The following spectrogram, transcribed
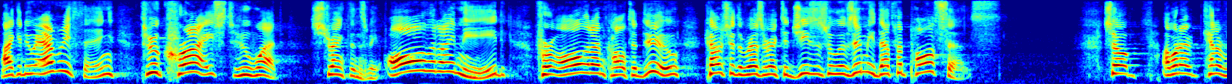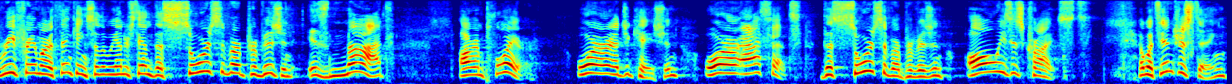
I can do everything through Christ who what? Strengthens me. All that I need for all that I'm called to do comes through the resurrected Jesus who lives in me. That's what Paul says. So I want to kind of reframe our thinking so that we understand the source of our provision is not our employer or our education or our assets. The source of our provision always is Christ. And what's interesting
